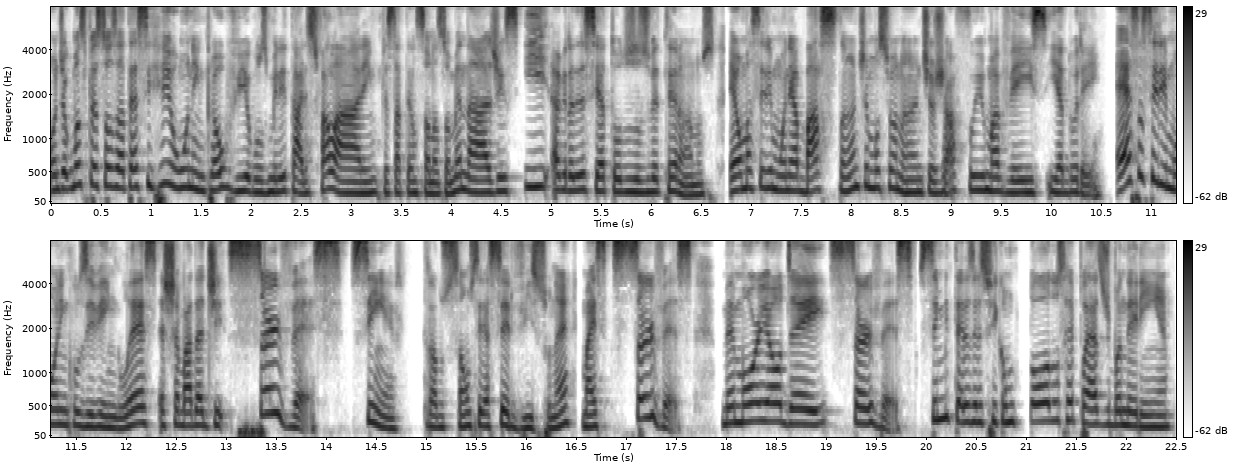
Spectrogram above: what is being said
onde algumas pessoas até se reúnem para ouvir alguns militares falarem, prestar atenção nas homenagens e agradecer a todos os veteranos. É uma cerimônia bastante emocionante, eu já fui uma vez e adorei. Essa cerimônia, inclusive em inglês, é chamada de service. Sim, tradução seria serviço, né? Mas service, Memorial Day Service. Os cemitérios eles ficam todos repletos de bandeirinha.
